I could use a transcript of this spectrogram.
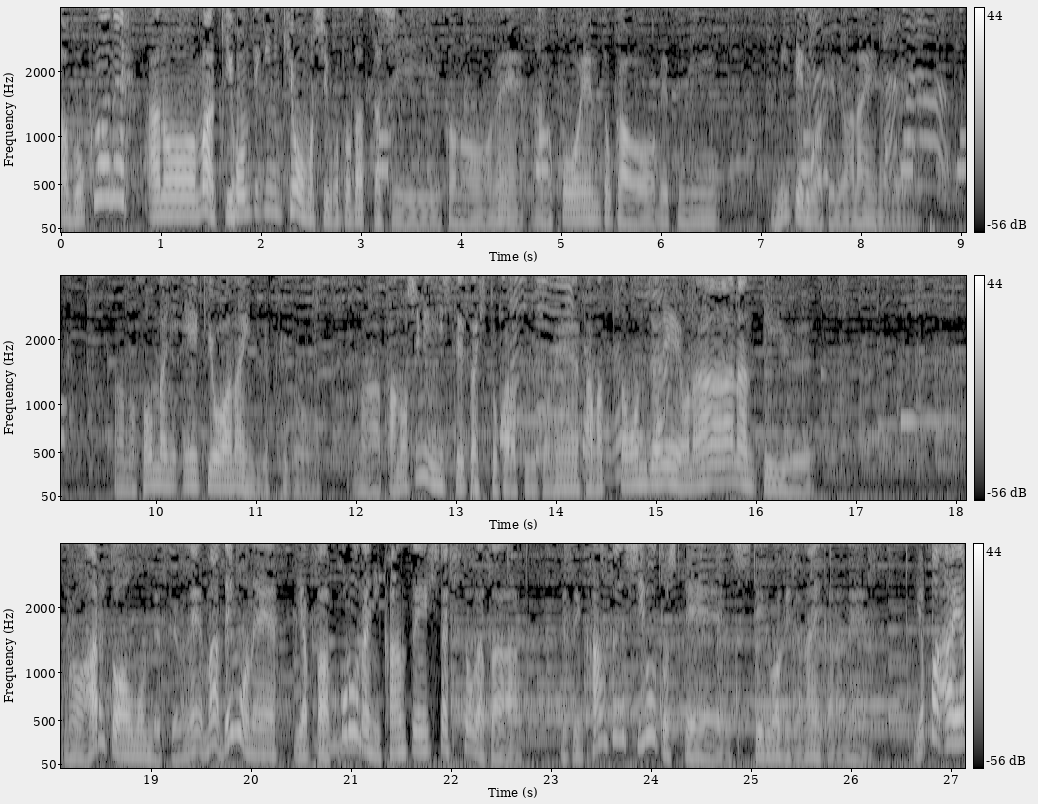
まあ僕はね、あのまあ基本的に今日も仕事だったし、そのね、あの公演とかを別に見てるわけではないので、あの、そんなに影響はないんですけど、まあ楽しみにしてた人からするとね、たまったもんじゃねえよなーなんていうのはあるとは思うんですけどね。まあでもね、やっぱコロナに感染した人がさ、別に感染しようとしてしてるわけじゃないからね。やっぱ謝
